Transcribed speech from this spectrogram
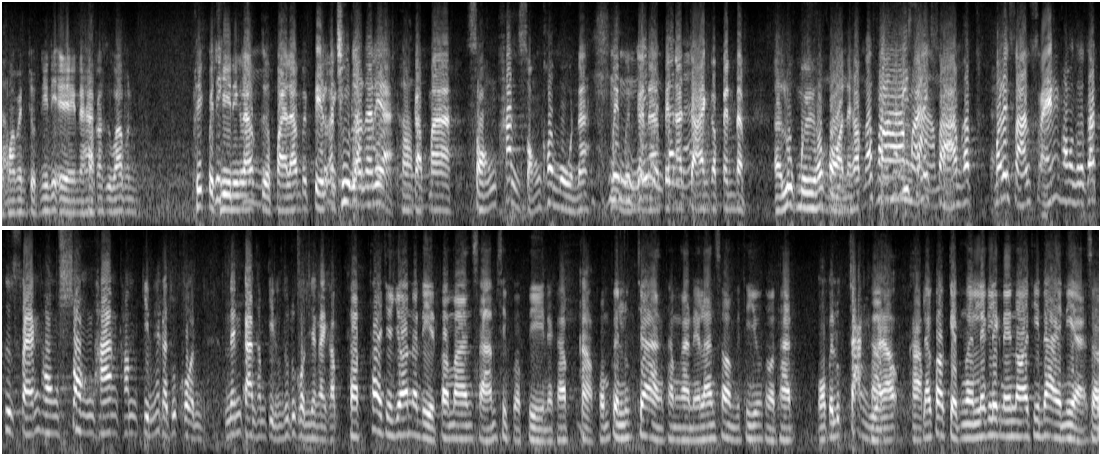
ครับมาเป็นจุดนี้นี่เองนะครัฮะบก็คือว่ามันพลิกไปพลิกทีนึงแล้วอืมเกือบไปแล้วไปเปลี่ยนอาชีพแล้วนะเนี่ยครับ กลับมาสองท่านสองข้อมูลนะไม่เหมือนกันไม่นะเหมือนกันนะเป็นอาจารย์กับเป็นแบบเอ่อลูกมือเขาก่อนนะครับมาฟังท่านที่หมายเลขสามสามครับหมายเลขสามแสงทองโทรทัศน์คือแสงทองส่องทางทำกินให้กับทุกคน เน้นการทำกินของทุกๆคนยังไงครับ ครับ ถ้าจะย้อนอดีตประมาณ 30 กว่าปีนะครับครับผมเป็นลูกจ้างทำงานในร้านซ่อมวิทยุโทรทัศน์ อ๋อเป็นลูกจ้างอยู่แล้วครับ แล้วก็เก็บเงินเล็ก ๆ น้อยๆที่ได้เนี่ยสะ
